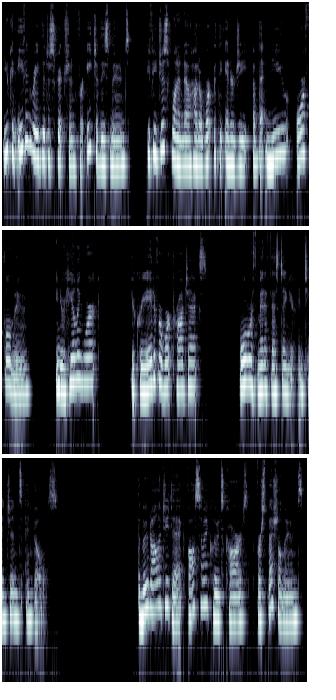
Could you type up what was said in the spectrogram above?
You can even read the description for each of these moons if you just want to know how to work with the energy of that new or full moon in your healing work, your creative or work projects, or with manifesting your intentions and goals. The Moonology deck also includes cards for special moons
